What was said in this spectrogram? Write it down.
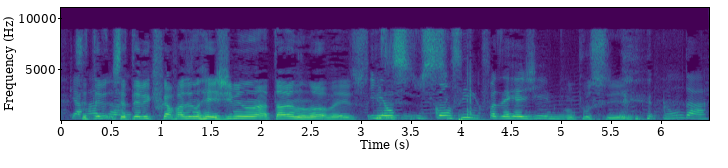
Você teve, você teve que ficar fazendo regime no Natal e Ano Novo, é isso? E eu dizer, consigo fazer regime? Impossível. Não dá.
